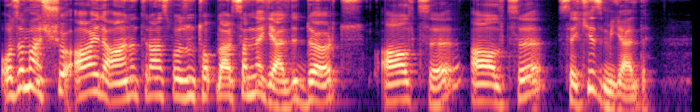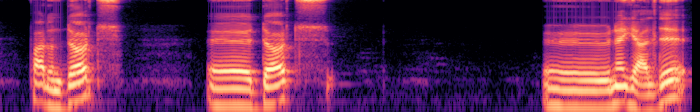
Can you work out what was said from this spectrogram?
O zaman şu A ile A'nın transpozunu toplarsam ne geldi? 4, 6, 6, 8 mi geldi? Pardon 4, e, 4, e, ne geldi?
